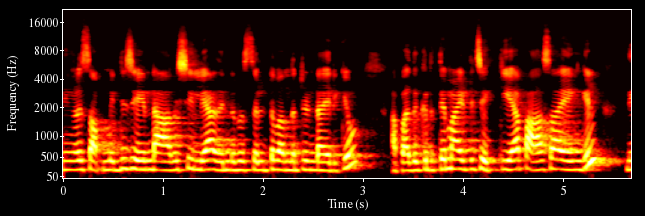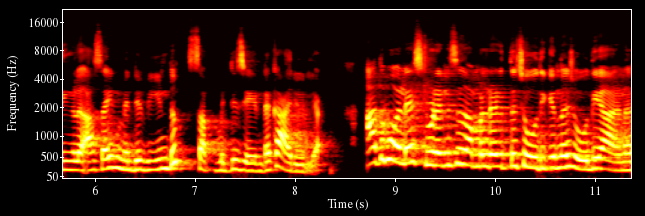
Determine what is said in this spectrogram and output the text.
നിങ്ങൾ സബ്മിറ്റ് ചെയ്യേണ്ട ആവശ്യമില്ല അതിന്റെ റിസൾട്ട് വന്നിട്ടുണ്ടായിരിക്കും. അപ്പം അത് കൃത്യമായിട്ട് ചെക്ക് ചെയ്യുക. പാസ്സായെങ്കിൽ നിങ്ങൾ അസൈൻമെന്റ് വീണ്ടും സബ്മിറ്റ് ചെയ്യേണ്ട കാര്യമില്ല. അതുപോലെ സ്റ്റുഡൻസ് നമ്മളുടെ അടുത്ത് ചോദിക്കുന്ന ചോദ്യമാണ്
